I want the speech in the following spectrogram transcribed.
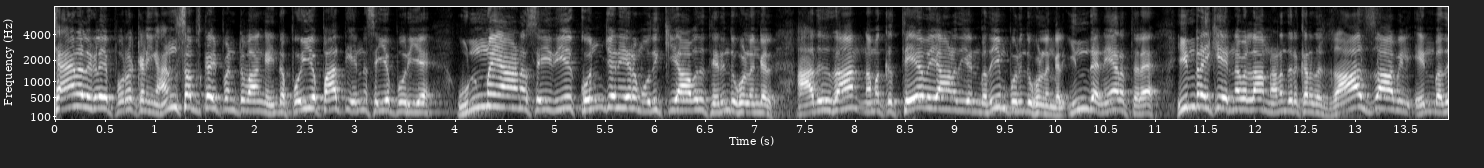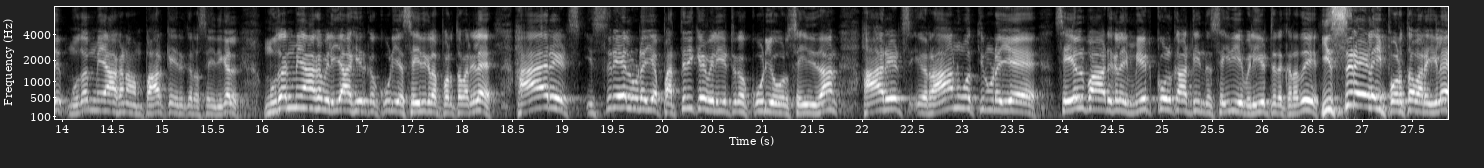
சேனல்களே புறக்கணிங்க அன்சப்ஸ்கிரைப் பண்ணிட்டு வாங்க. இந்த பொய்யை பார்த்து என்ன செய்ய போறிய உண்மையான செய்தியை கொஞ்ச நேரம் ஒதுக்கியாவது தெரிந்து கொள்ளுங்கள். அதுதான் நமக்கு தேவையானது என்பதையும் புரிந்து கொள்ளுங்கள். இந்த நேரத்தில் இன்றைக்கு என்னவெல்லாம் நடந்திருக்கிறது? காசாவில் என்பது முதன்மையாக நாம் பார்க்க இருக்கிற செய்திகள். முதன்மையாக வெளியாகி இருக்கக்கூடிய செய்திகளை பொறுத்தவரையில் ஹாரேட்ஸ் இஸ்ரேலுடைய பத்திரிகை வெளியிட்டிருக்கக்கூடிய ஒரு செய்தி தான் ஹாரேட்ஸ் இராணுவத்தினுடைய செயல்பாடுகளை மேற்கோள் காட்டி இந்த செய்தியை வெளியிட்டிருக்கிறது. இஸ்ரேலை பொறுத்தவரையில்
